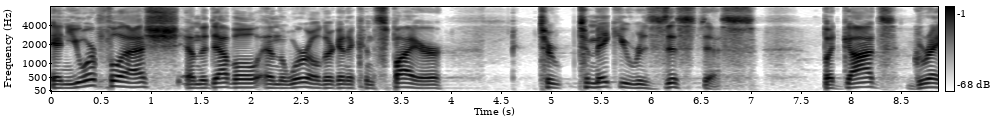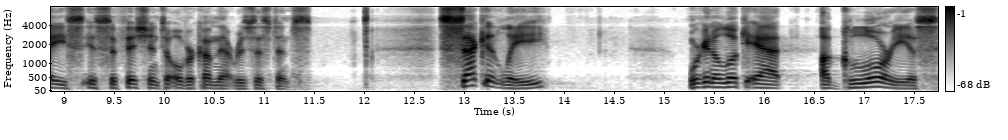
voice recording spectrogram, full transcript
And your flesh and the devil and the world are going to conspire to, to make you resist this. But God's grace is sufficient to overcome that resistance. Secondly, we're going to look at a glorious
